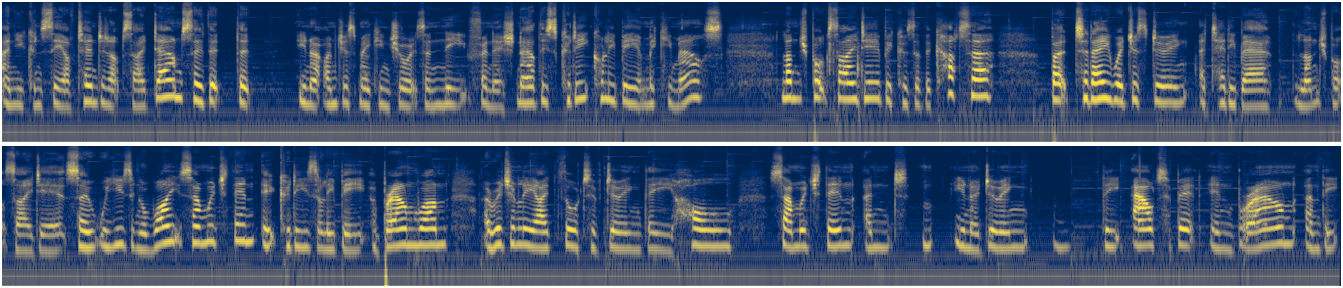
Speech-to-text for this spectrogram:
and you can see I've turned it upside down so that that you know I'm just making sure it's a neat finish. Now this could equally be a Mickey Mouse lunchbox idea because of the cutter but today we're just doing a teddy bear lunchbox idea. So we're using a white sandwich thin. It could easily be a brown one. Originally I'd thought of doing the whole sandwich thin and you know doing the outer bit in brown and the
